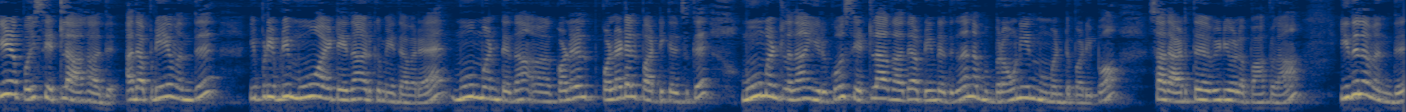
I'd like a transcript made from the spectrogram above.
கீழே போய் செட்டில் ஆகாது. அது அப்படியே வந்து இப்படி இப்படி மூவ் ஆயிட்டே தான் இருக்குமே தவிர மூவ்மெண்ட் தான் கொலடல் கொலடல் பார்ட்டிகல்ஸுக்கு மூவ்மெண்ட்ல தான் இருக்கும். செட்டில் ஆகாது அப்படின்றதுக்கு தான் நம்ம பிரௌனியன் மூவ்மெண்ட் படிப்போம். ஸோ அதை அடுத்த வீடியோல பார்க்கலாம். இதுல வந்து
